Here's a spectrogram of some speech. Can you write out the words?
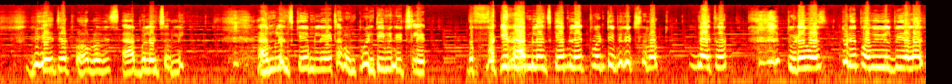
major problem is ambulance only. Ambulance came late around 20 minutes late. The fucking ambulance came late 20 minutes around I thought today was today Pavi will be alive.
